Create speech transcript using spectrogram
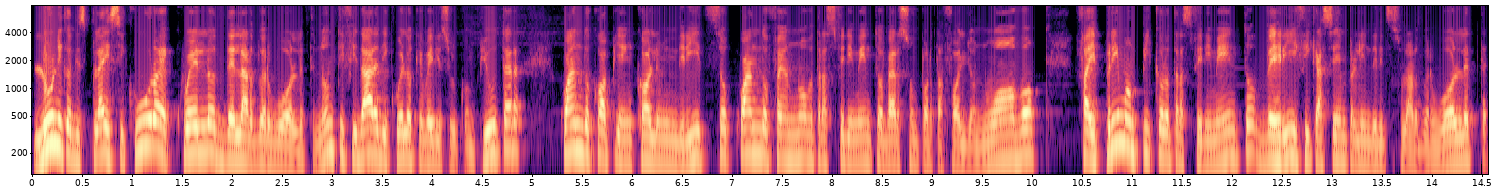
L'unico display sicuro è quello dell'hardware wallet, non ti fidare di quello che vedi sul computer, quando copia e incolli un indirizzo, quando fai un nuovo trasferimento verso un portafoglio nuovo, fai prima un piccolo trasferimento, verifica sempre l'indirizzo sull'hardware wallet,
